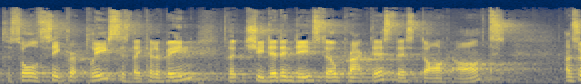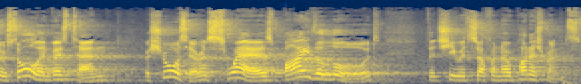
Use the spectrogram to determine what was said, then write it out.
to Saul's secret police, as they could have been, that she did indeed still practice this dark art. And so Saul, in verse 10, assures her and swears by the Lord that she would suffer no punishment.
